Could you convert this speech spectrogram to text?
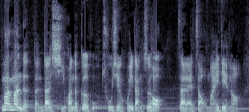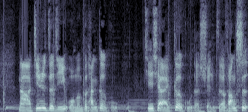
慢慢的等待喜欢的个股出现回档之后，再来找买点哦。那今日这集我们不谈个股，接下来个股的选择方式，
